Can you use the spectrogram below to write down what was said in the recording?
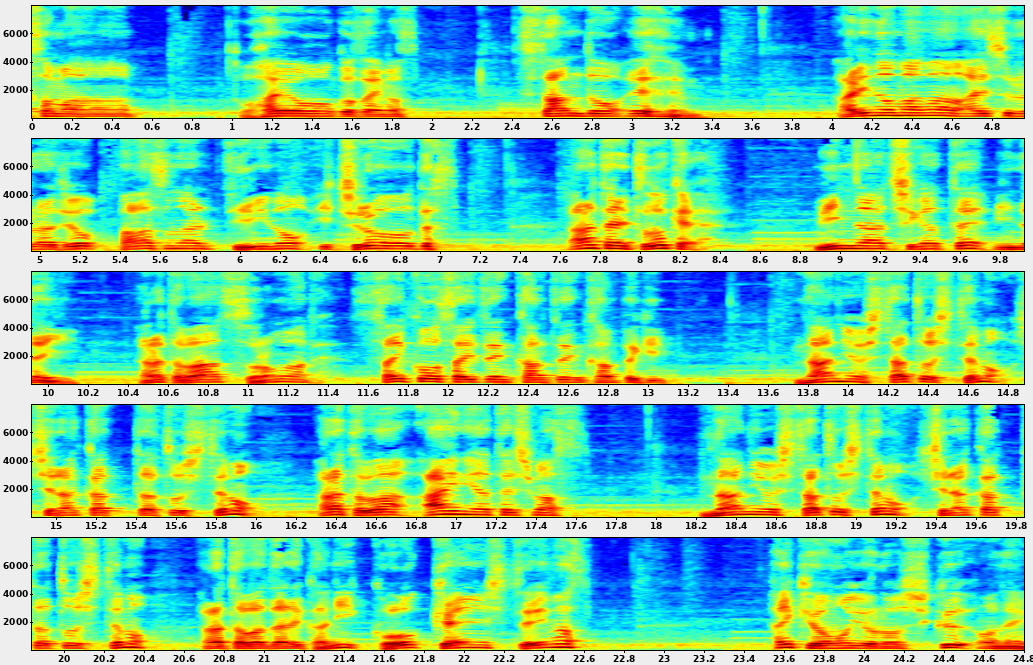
様おはようございます。スタンド FM ありのままを愛するラジオパーソナリティの一郎です。あなたに届けみんな違ってみんないい。あなたはそのままで最高最善完全完璧。何をしたとしてもしなかったとしてもあなたは愛に値します。何をしたとしてもしなかったとしてもあなたは誰かに貢献しています。はい今日もよろしくお願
